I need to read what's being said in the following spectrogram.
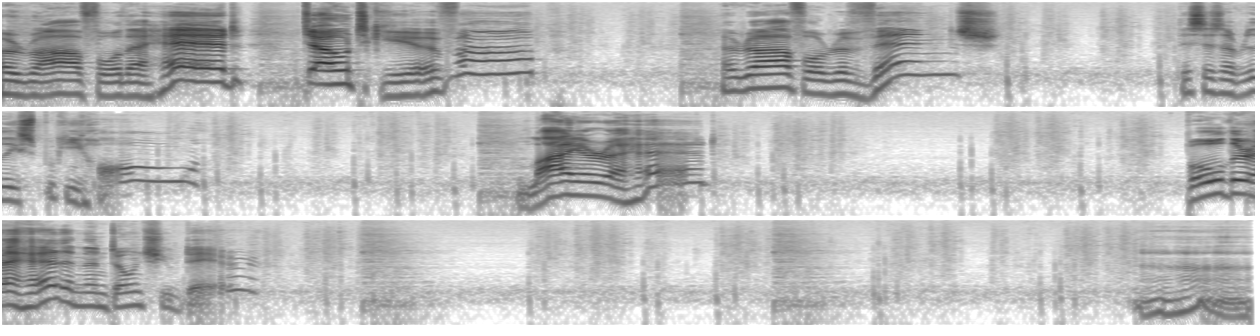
Hurrah for the head. Don't give up. Hurrah for revenge. This is a really spooky hall. Liar ahead. Boulder ahead and then don't you dare. Uh-huh.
